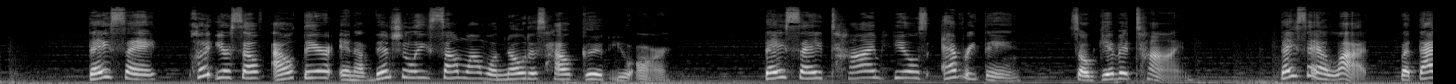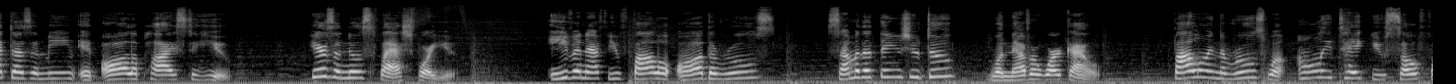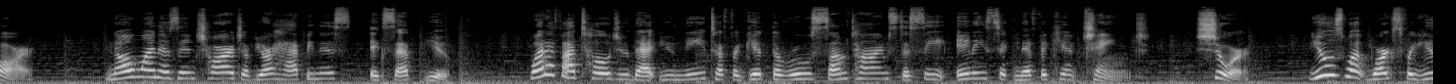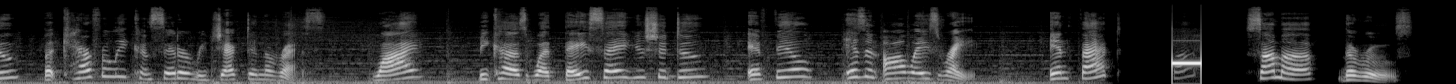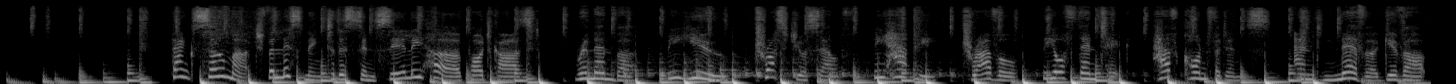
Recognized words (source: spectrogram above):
They say put yourself out there and eventually someone will notice how good you are. They say time heals everything, so give it time. They say a lot, but that doesn't mean it all applies to you. Here's a news flash for you. Even if you follow all the rules, some of the things you do will never work out. Following the rules will only take you so far. No one is in charge of your happiness except you. What if I told you that you need to forget the rules sometimes to see any significant change? Sure, use what works for you, but carefully consider rejecting the rest. Why? Because what they say you should do and feel isn't always right. In fact, some of the rules. Thanks so much for listening to the Sincerely Her podcast. Remember, be you, trust yourself, be happy, travel, be authentic, have confidence, and never give up.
